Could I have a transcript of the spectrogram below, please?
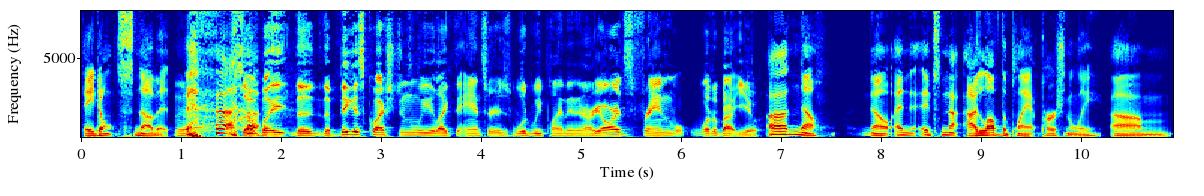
they don't snub it. so, but the the biggest question we like to answer is: Would we plant it in our yards? Fran, what about you? Uh, no, no, and it's not. I love the plant personally. Um,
